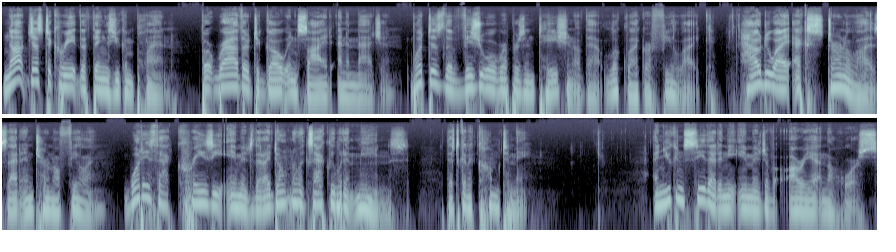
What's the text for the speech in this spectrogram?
not just to create the things you can plan, but rather to go inside and imagine. What does the visual representation of that look like or feel like? How do I externalize that internal feeling? What is that crazy image that I don't know exactly what it means that's going to come to me? And you can see that in the image of Arya and the horse.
